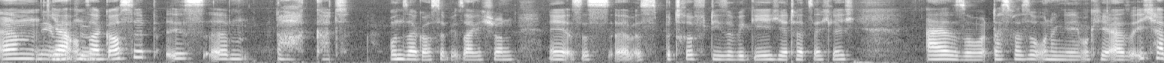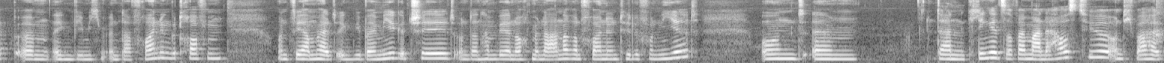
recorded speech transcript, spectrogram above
Ähm, nee, ja, unser Gossip ist, ähm, oh Gott, unser Gossip, sage ich schon. Nee, es ist, äh, es betrifft diese WG hier tatsächlich. Also, das war so unangenehm. Okay, also ich habe ähm, irgendwie mich mit einer Freundin getroffen und wir haben halt irgendwie bei mir gechillt und dann haben wir noch mit einer anderen Freundin telefoniert und ähm, dann klingelt es auf einmal an der Haustür und ich war halt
